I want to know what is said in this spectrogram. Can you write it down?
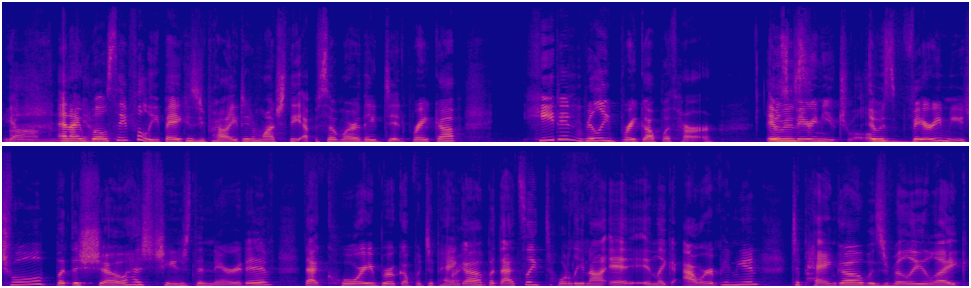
Yeah. Um, and I yeah. will say Felipe because you probably didn't watch the episode where they did break up. He didn't really break up with her. It, was, very mutual. It was very mutual, but the show has changed the narrative that Corey broke up with Topanga, Right. but that's like totally not it. In like our opinion, Topanga was really like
